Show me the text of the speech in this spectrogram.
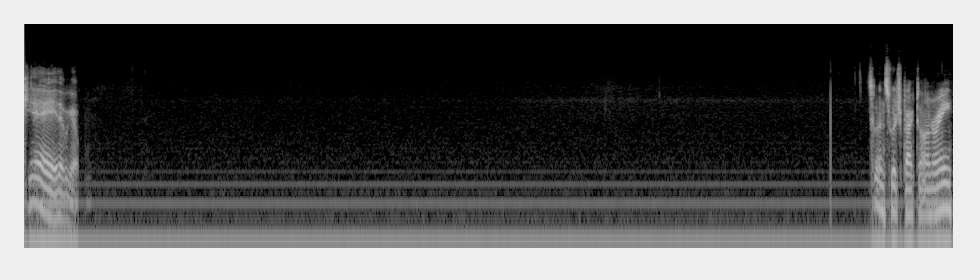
Okay, there we go. Let's go ahead and switch back to Henri.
